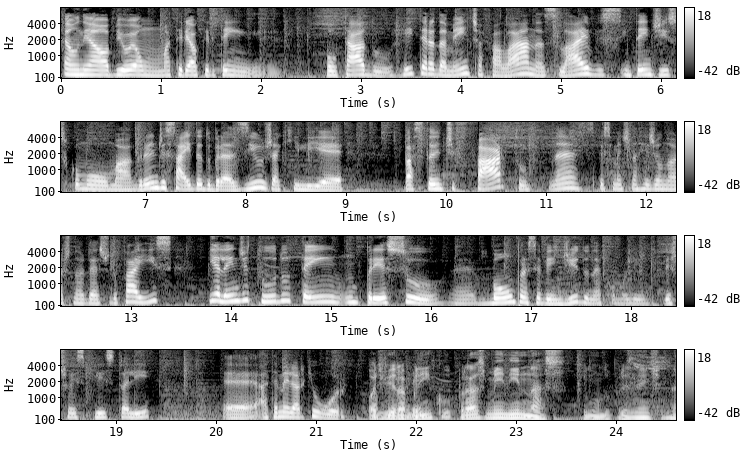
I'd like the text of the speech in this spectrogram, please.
É, o nióbio é um material que ele tem voltado reiteradamente a falar nas lives, entende isso como uma grande saída do Brasil, já que ele é bastante farto, né, especialmente na região norte e nordeste do país. E além de tudo, tem um preço é, bom para ser vendido, né, como ele deixou explícito ali, é, até melhor que o ouro. Pode virar brinco para as meninas, segundo o presidente, né?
